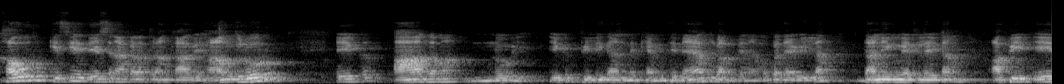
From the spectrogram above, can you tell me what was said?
කවුරු කෙසේ දේශනා කළත් ලංකාවේ හාමුදුරුවෝ ඒක ආගමක් නොවේ. ඒක පිළිගන්න කැමති නෑ හුඟක් දෙනා. මොකද ඇවිල්ලා දනින් වැටලා ඉතින් අපි ඒ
